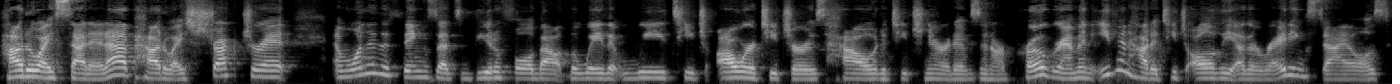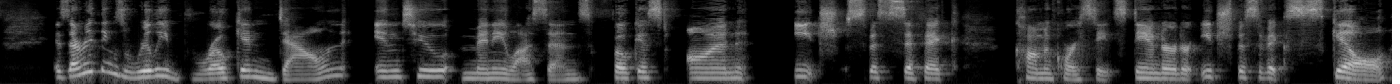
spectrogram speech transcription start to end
how do i set it up? How do i structure it and one of the things that's beautiful about the way that we teach our teachers how to teach narratives in our program and even how to teach all of the other writing styles is everything's really broken down into mini lessons focused on each specific common core state standard or each specific skill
